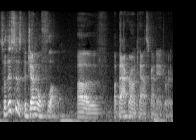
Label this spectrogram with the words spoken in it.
so this is the general flow of a background task on Android.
